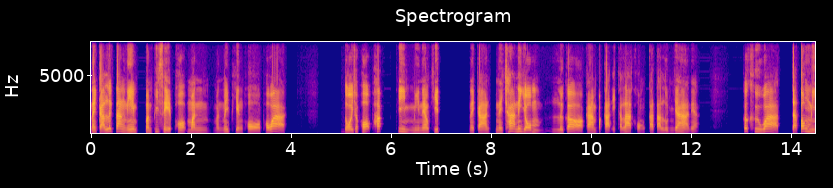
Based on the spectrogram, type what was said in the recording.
ในการเลือกตั้งนี้มันพิเศษ เพราะมันมันไม่เพียงพอ เพราะว่า โดยเฉพาะพรรคที่มีแนวคิดในการในชาตินิยม หรือก็การประกาศเอกราชของกาตาลุญญาเนี่ย ก็คือว่าจะต้องมี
